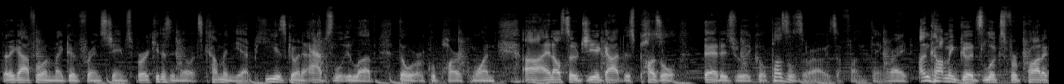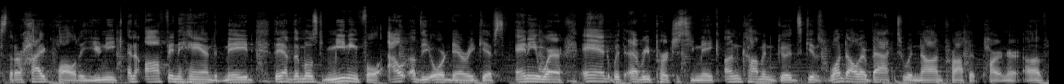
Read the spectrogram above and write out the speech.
that I got for one of my good friends, James Burke. He doesn't know it's coming yet. But he is going to absolutely love the Oracle Park one. Uh, and also, Gia got this puzzle that is really cool. Puzzles are always a fun thing, right? Uncommon Goods looks for products that are high quality, unique, and often handmade. They have the most meaningful, out of the ordinary gifts anywhere, and with every every purchase you make, Uncommon Goods gives $1 back to a nonprofit partner of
